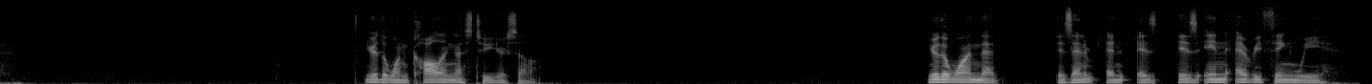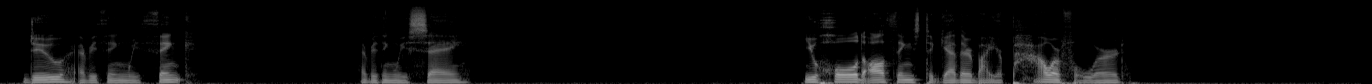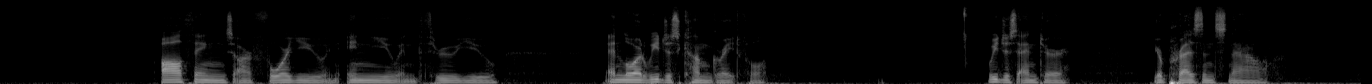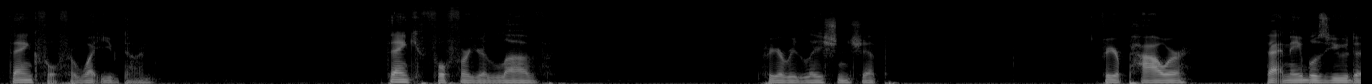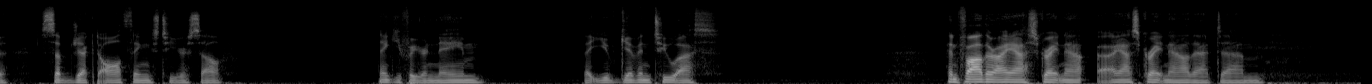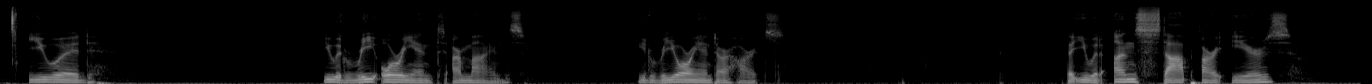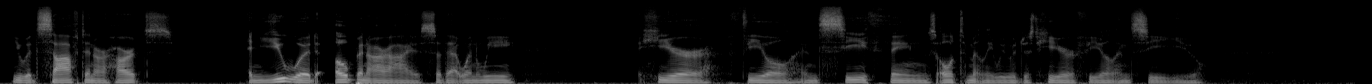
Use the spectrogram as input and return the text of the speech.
You're the one calling us to yourself. You're the one that is in, is is in everything we do, everything we think, everything we say. You hold all things together by your powerful word. All things are for you and in you and through you. And Lord, we just come grateful. We just enter your presence now thankful for what you've done. Thankful for your love, for your relationship, for your power that enables you to subject all things to yourself. Thank you for your name that you've given to us. And Father, I ask right now, I ask right now that um, you would you would reorient our minds. You'd reorient our hearts. That you would unstop our ears. You would soften our hearts. And you would open our eyes so that when we hear, feel, and see things, ultimately we would just hear, feel, and see you.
